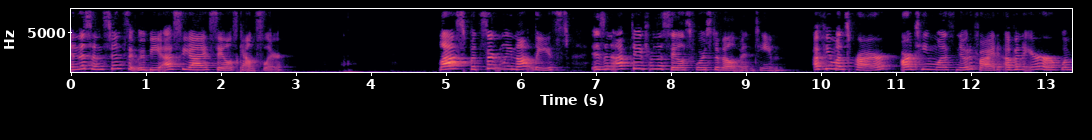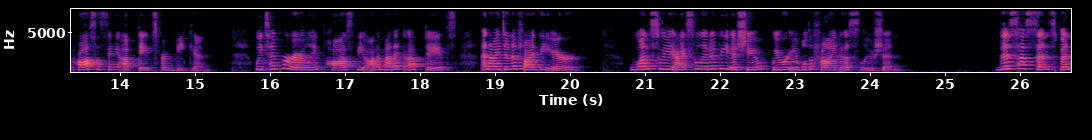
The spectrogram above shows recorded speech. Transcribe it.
In this instance, it would be SCI Sales Counselor. Last but certainly not least is an update from the Salesforce development team. A few months prior, our team was notified of an error when processing updates from Beacon. We temporarily paused the automatic updates and identified the error. Once we isolated the issue, we were able to find a solution. This has since been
